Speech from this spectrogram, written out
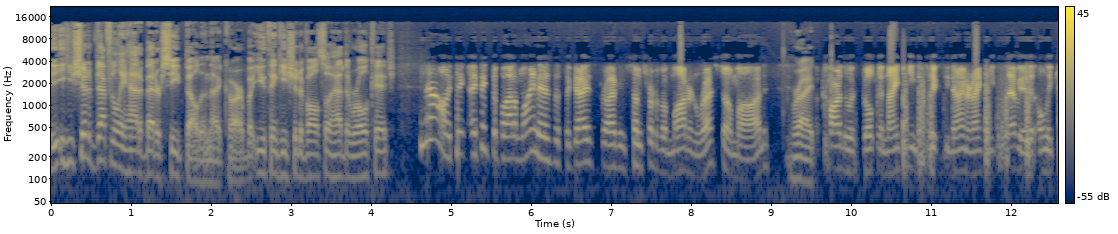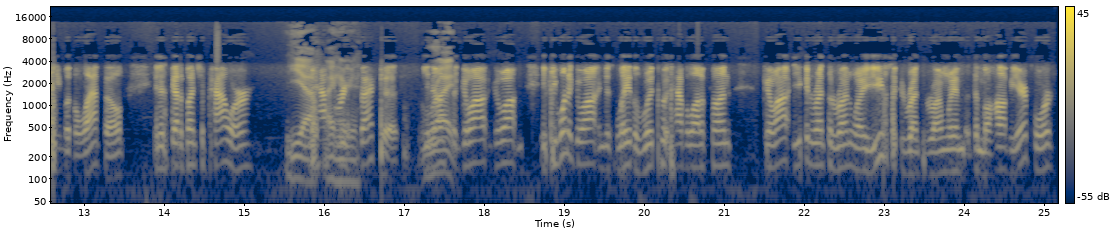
He should have definitely had a better seatbelt in that car. But you think he should have also had the roll cage? No, I think I think the bottom line is that the guy's driving some sort of a modern resto mod. Right. a car that was built in 1969 or 1970 that only came with a lap belt, and it's got a bunch of power. Yeah, you have I to hear you. respect it. You know, Right. so go out, go out. If you want to go out and just lay the wood to it, and have a lot of fun. Go out. You can rent the runway. You used to could rent the runway at the Mojave Airport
